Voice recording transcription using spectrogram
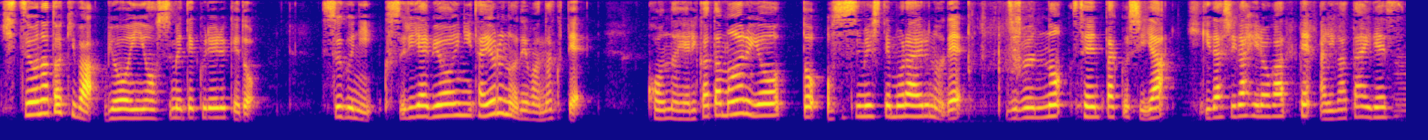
必要な時は病院を勧めてくれるけどすぐに薬や病院に頼るのではなくてこんなやり方もあるよとおすすめしてもらえるので自分の選択肢や引き出しが広がってありがたいです。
